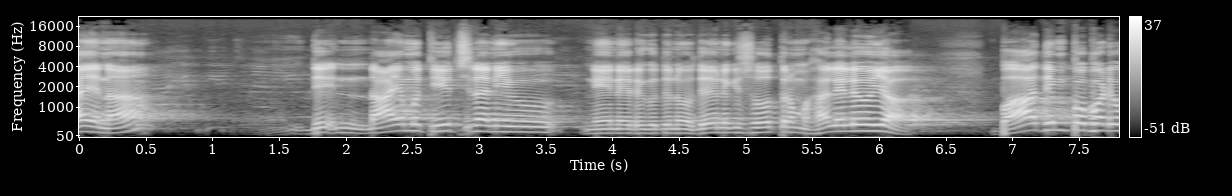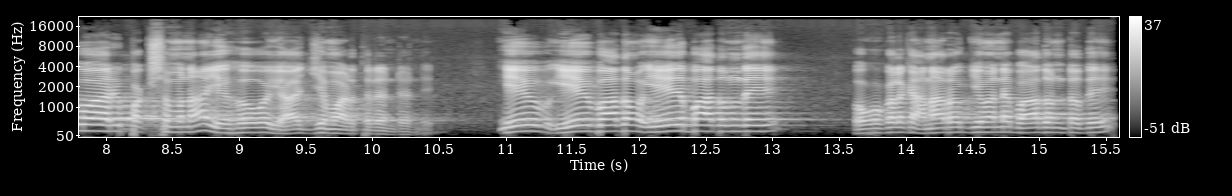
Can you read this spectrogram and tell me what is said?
ఆయన న్యాయము తీర్చిననియు నేను ఎరుగుదును దేవునికి సూత్రం హలెలుయ బాధింపబడి వారి పక్షమున యహోవ వ్యాజ్యమాడతాడంటండి. ఏ ఏ బాధ ఏ బాధ ఉంది? ఒక్కొక్కరికి అనారోగ్యం అనే బాధ ఉంటుంది.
